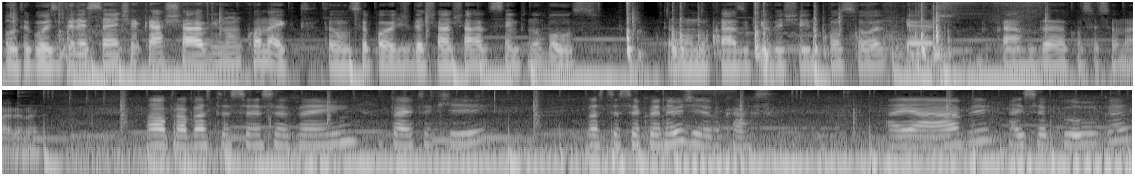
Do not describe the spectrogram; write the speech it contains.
Outra coisa interessante é que a chave não conecta, então você pode deixar a chave sempre no bolso. Então, no caso que eu deixei no console, que é do carro da concessionária, né? Ó, pra abastecer você vem, aperta aqui, abastecer com energia no caso. Aí abre, aí você pluga,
